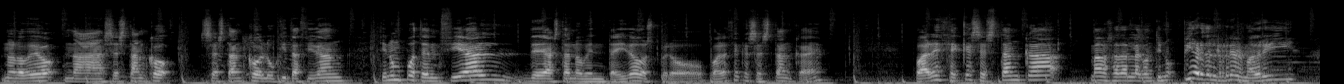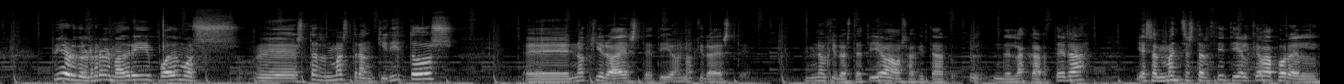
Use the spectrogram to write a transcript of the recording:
No lo veo. Nah, se estancó. Se estancó Luquita Zidane. Tiene un potencial de hasta 92, pero parece que se estanca, ¿eh? Parece que se estanca. Vamos a darle a continuo. Pierde el Real Madrid. Pierde el Real Madrid. Podemos eh, estar más tranquilitos. Eh, no quiero a este, tío. No quiero a este. No quiero a este tío. Vamos a quitar de la cartera. Y es el Manchester City el que va por el...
